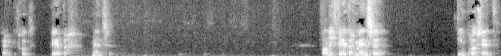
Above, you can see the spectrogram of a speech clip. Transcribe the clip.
zeg ik het goed? 40 mensen. Van die 40 mensen, 10 procent.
